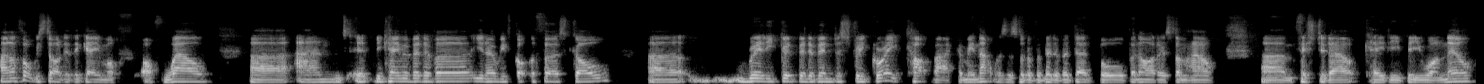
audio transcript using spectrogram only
And I thought we started the game off off well. Uh, and it became a bit of a, you know, we've got the first goal. Uh, really good bit of industry, great cutback. I mean, that was a sort of a bit of a dead ball. Bernardo somehow um, fished it out, KDB 1 0.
